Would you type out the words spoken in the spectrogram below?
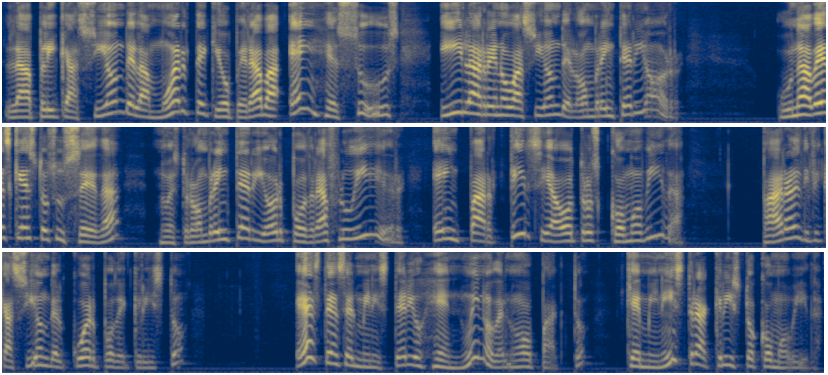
la aplicación de la muerte que operaba en Jesús y la renovación del hombre interior. Una vez que esto suceda, nuestro hombre interior podrá fluir e impartirse a otros como vida para la edificación del cuerpo de Cristo. Este es el ministerio genuino del nuevo pacto que ministra a Cristo como vida.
